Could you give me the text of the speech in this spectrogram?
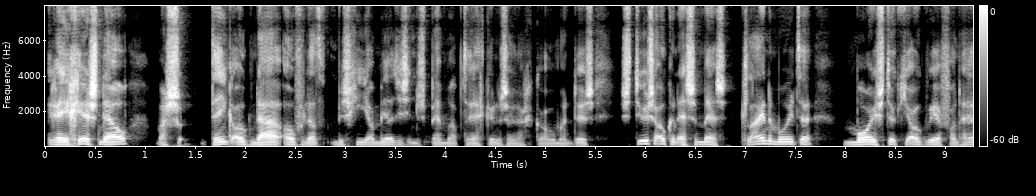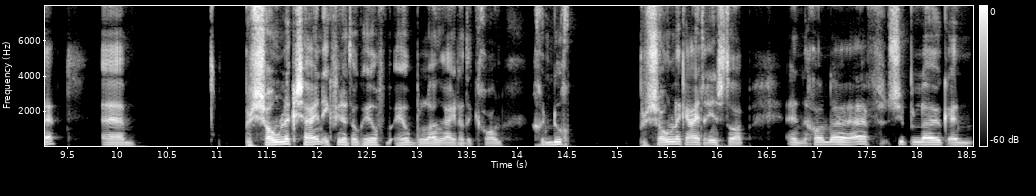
reageer snel, maar denk ook na over dat misschien jouw mailtjes in de spammap terecht kunnen zijn gekomen. Dus stuur ze ook een sms. Kleine moeite, mooi stukje ook weer van hè, um, persoonlijk zijn. Ik vind het ook heel, heel belangrijk dat ik gewoon genoeg persoonlijkheid erin stop. En gewoon uh, superleuk en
